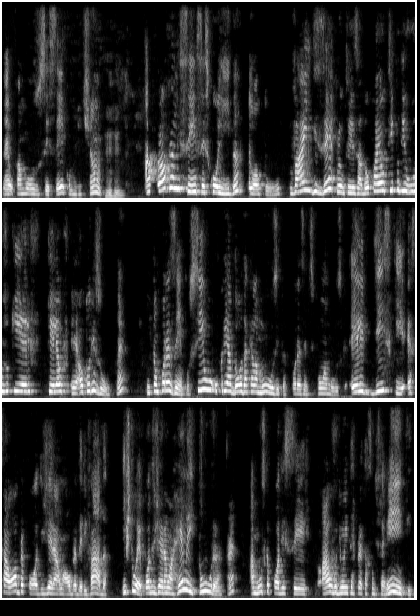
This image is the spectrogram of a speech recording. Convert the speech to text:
né, o famoso CC, como a gente chama, uhum. a própria licença escolhida pelo autor vai dizer para o utilizador qual é o tipo de uso que ele, que ele é, autorizou. Né? Então, por exemplo, se o, o, criador daquela música, por exemplo, se for uma música, ele diz que essa obra pode gerar uma obra derivada, isto é, pode gerar uma releitura, né? a música pode ser alvo de uma interpretação diferente,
